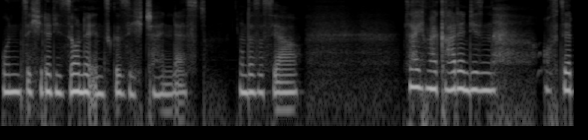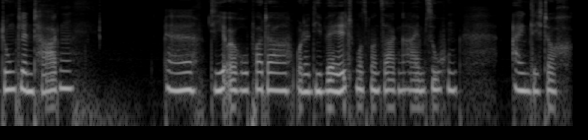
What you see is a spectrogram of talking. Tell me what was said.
und sich wieder die Sonne ins Gesicht scheinen lässt. Und das ist ja, sag ich mal, gerade in diesen oft sehr dunklen Tagen, äh, die Europa da oder die Welt, muss man sagen, heimsuchen, eigentlich doch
